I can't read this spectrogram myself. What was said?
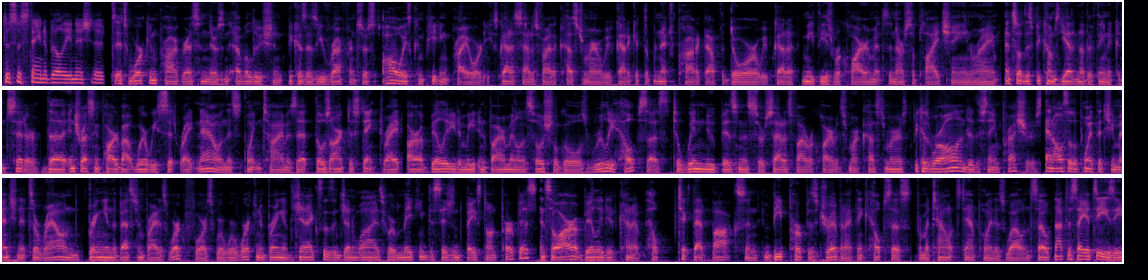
the sustainability initiative? It's work in progress and there's an evolution because as you referenced, there's always competing priorities. We've got to satisfy the customer. We've got to get the next product out the door. We've got to meet these requirements in our supply chain, right? And so this becomes yet another thing to consider. The interesting part about where we sit right now in this point in time is that those aren't distinct, right? Our ability to meet environmental and social goals really helps us to win new business or satisfy requirements from our customers because we're all under the same pressures. And also the point that you mentioned, it's around bringing the best and brightest workforce where we're working to bring in Gen X's and Gen Y's who are making decisions based on purpose. And so our ability to kind of help tick that box and be purpose driven, I think helps us from a talent standpoint as well. And so, not to say it's easy,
